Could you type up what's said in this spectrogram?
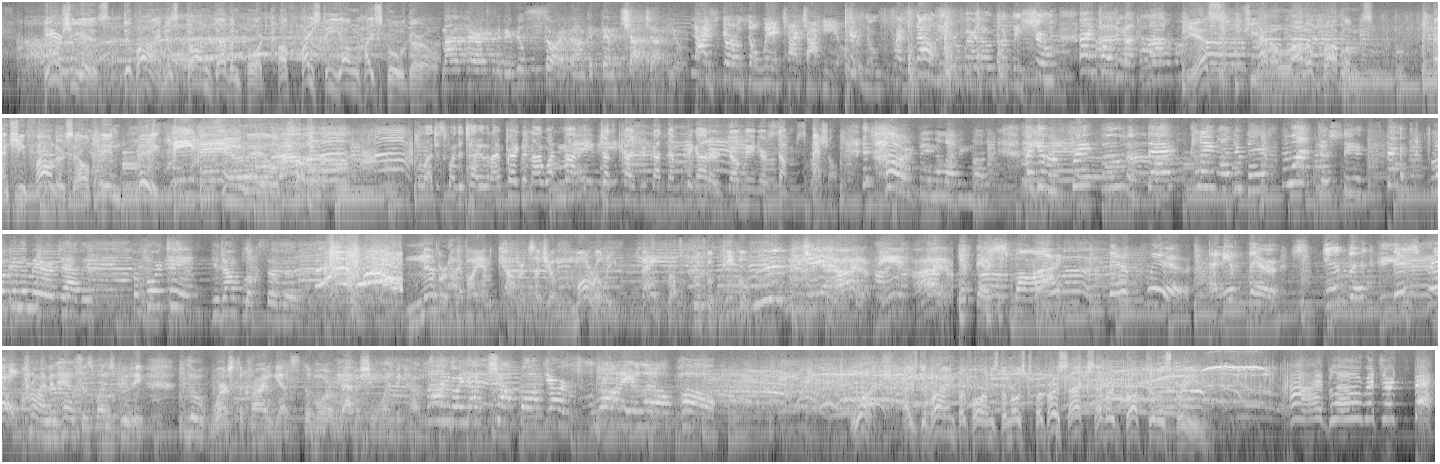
Here she is, Divine as Dawn Davenport, a feisty young high school girl. My parents are going to be real sorry if I don't get them cha-cha heels. Nice girls don't wear cha-cha heels. Give me those presents. I'll never wear those ugly shoes. I told you not to lie. Yes, she had a lot of problems. And she found herself in big female trouble. Well, I just wanted to tell you that I'm pregnant and I want money. Just because you got them big udders don't mean you're something special. It's hard being a loving mother. I give her free food, a bed, clean underpants. What does she expect? Look in the mirror, Taffy. For 14, you don't look so good. Never have I encountered such a morally bankrupt group of people. If they're smart, they're queer. And if they're stupid, they're straight. Crime enhances one's beauty. The worse the crime gets, the more ravishing one becomes. I'm going to chop off your scrawny little paw. Watch as Divine performs the most perverse acts ever brought to the screen. I blew Richard Beck.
